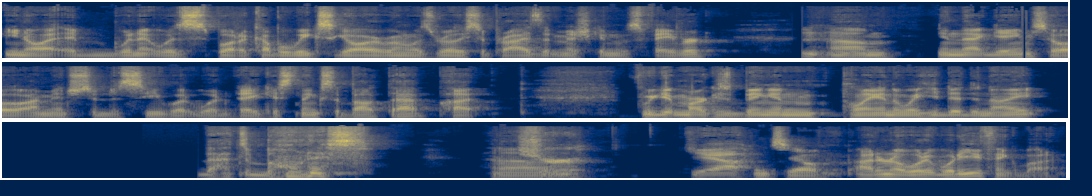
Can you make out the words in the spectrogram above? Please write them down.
you know it, when it was what a couple weeks ago, everyone was really surprised that Michigan was favored Mhm. um, in that game. So I'm interested to see what what Vegas thinks about that. But if we get Marcus Bingham playing the way he did tonight, that's a bonus. Um, sure, yeah. And so I don't know. What, what do you think about it?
